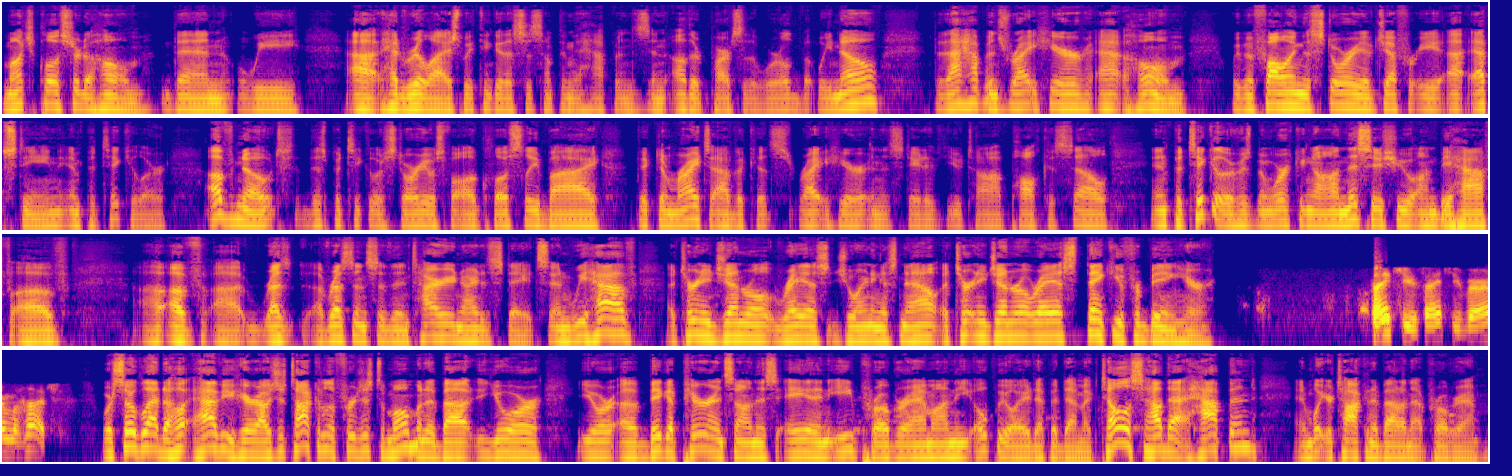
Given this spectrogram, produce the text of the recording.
much closer to home than we uh, had realized. We think of this as something that happens in other parts of the world, but we know that that happens right here at home. We've been following the story of Jeffrey uh, Epstein in particular. Of note, this particular story was followed closely by victim rights advocates right here in the state of Utah, Paul Cassell in particular, who's been working on this issue on behalf of. Uh, of uh, res- residents of the entire United States. And we have Attorney General Reyes joining us now. Attorney General Reyes, thank you for being here. Thank you. Thank you very much. We're so glad to have you here. I was just talking for just a moment about your your uh, big appearance on this A and E program on the opioid epidemic. Tell us how that happened and what you're talking about on that program.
